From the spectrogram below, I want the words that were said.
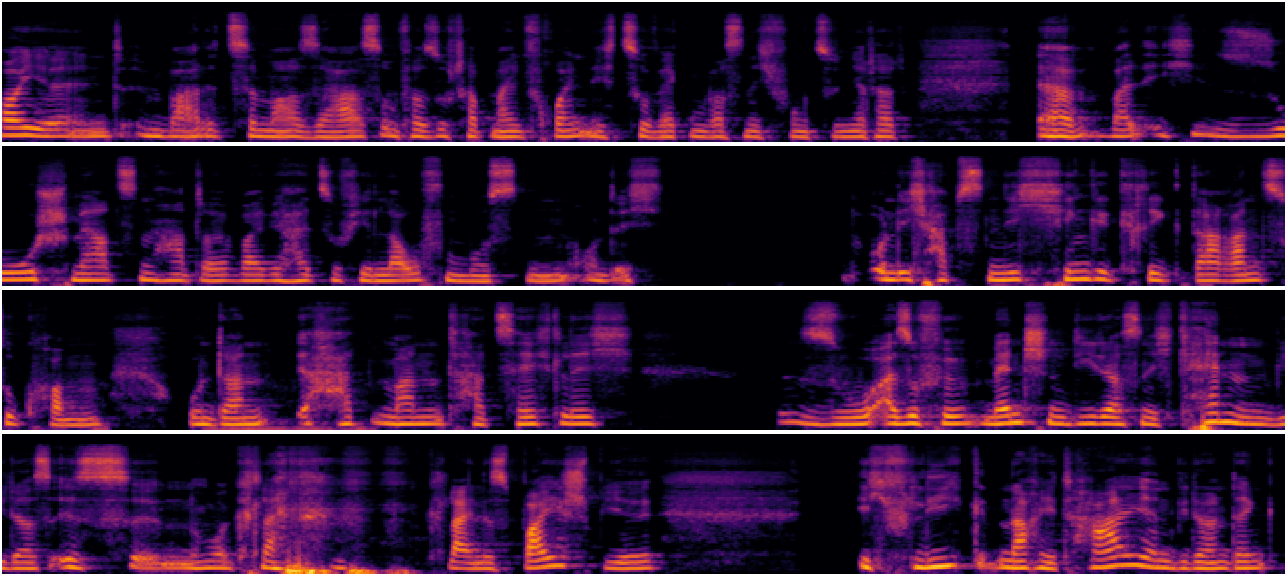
heulend im Badezimmer saß und versucht habe, meinen Freund nicht zu wecken, was nicht funktioniert hat, äh, weil ich so Schmerzen hatte, weil wir halt so viel laufen mussten und ich und ich habe es nicht hingekriegt, da ranzukommen. Und dann hat man tatsächlich so, also für Menschen, die das nicht kennen, wie das ist, äh, nur ein klein, kleines Beispiel. Ich fliege nach Italien wieder und denke,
